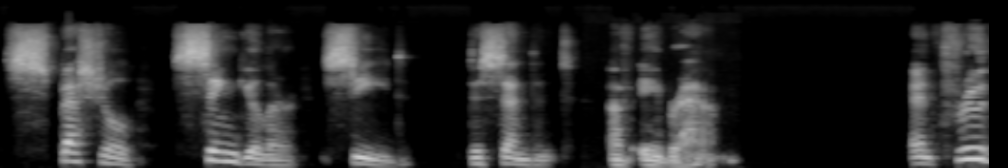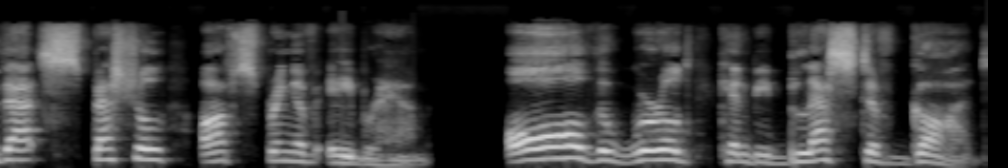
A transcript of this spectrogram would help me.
special, singular seed descendant of Abraham. And through that special offspring of Abraham, all the world can be blessed of God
